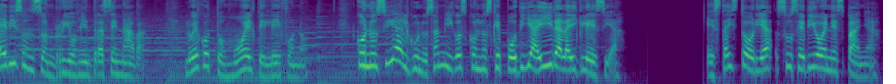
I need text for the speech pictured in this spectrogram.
Edison sonrió mientras cenaba. Luego tomó el teléfono conocía a algunos amigos con los que podía ir a la iglesia. Esta historia sucedió en España.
